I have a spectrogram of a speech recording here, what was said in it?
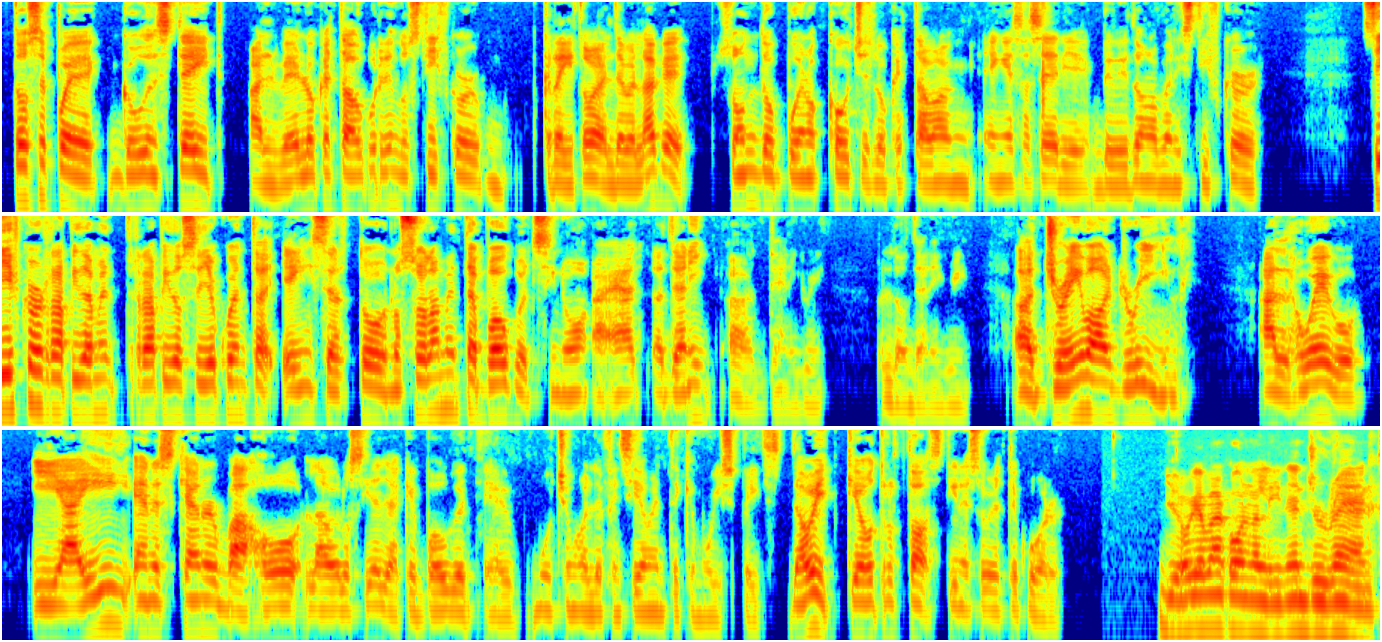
Entonces, pues Golden State, al ver lo que estaba ocurriendo, Steve Kerr crédito a él. De verdad que son dos buenos coaches los que estaban en esa serie, Billy Donovan y Steve Kerr. Steve Kerr rápidamente, rápido se dio cuenta e insertó no solamente a Bogut, sino a, Danny, Danny Green, perdón, Danny Green, a Draymond Green al juego. Y ahí en Scanner bajó la velocidad, ya que Bogut es mucho mejor defensivamente que Maurice Space. David, ¿qué otros thoughts tienes sobre este quarter? yo lo que va con la línea Durant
